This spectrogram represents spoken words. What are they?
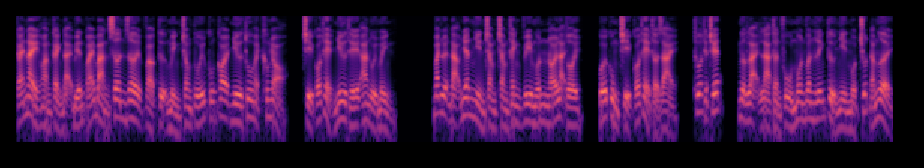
cái này hoàn cảnh đại biến quái bản sơn rơi vào tự mình trong túi cũng coi như thu hoạch không nhỏ, chỉ có thể như thế an ủi mình. Bách luyện đạo nhân nhìn chằm chằm thanh vi muốn nói lại tôi cuối cùng chỉ có thể thở dài, thua thiệt chết, ngược lại là thần phù môn vân lĩnh tử nhìn một chút đám người,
